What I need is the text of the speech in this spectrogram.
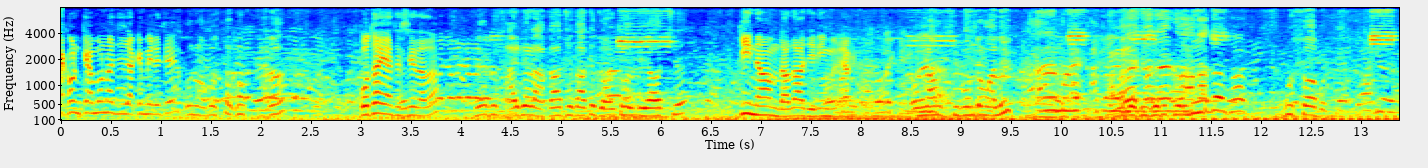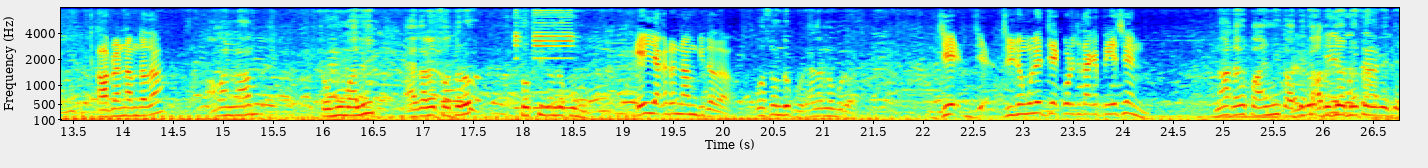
এখন কেমন আছে যাকে মেরেছে? এখন অবস্থা খুব খারাপ। কোথায় আছে সে দাদা? সে একটু সাইডে রাখা আছে তাকে জল টল দেওয়া হচ্ছে। কি নাম দাদা যিনি ওর নাম শ্রীমন্ত মালিক। আপনার নাম দাদা? আমার নাম সমু মালিক এগারো সতেরো শক্তিকান্ত কুমু এই জায়গাটার নাম কি দাদা? বসন্তপুর এগারো নম্বর যে যে তৃণমূলের যে করেছে তাকে পেয়েছেন? না তাকে পাইনি তাকে চাবি দিয়ে ভেতরে রেখে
